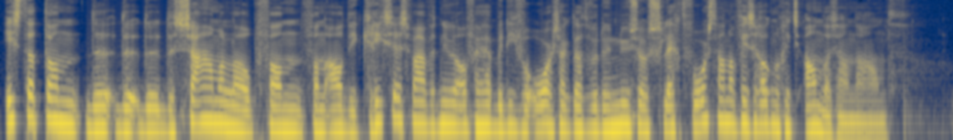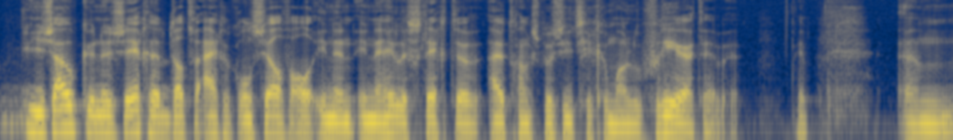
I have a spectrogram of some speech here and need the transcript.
Is dat dan de, de, de, de samenloop van, van al die crisis waar we het nu over hebben, die veroorzaakt dat we er nu zo slecht voor staan? Of is er ook nog iets anders aan de hand? Je zou kunnen zeggen dat we eigenlijk onszelf al in een, in een hele slechte uitgangspositie gemanoeuvreerd hebben. Ehm,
